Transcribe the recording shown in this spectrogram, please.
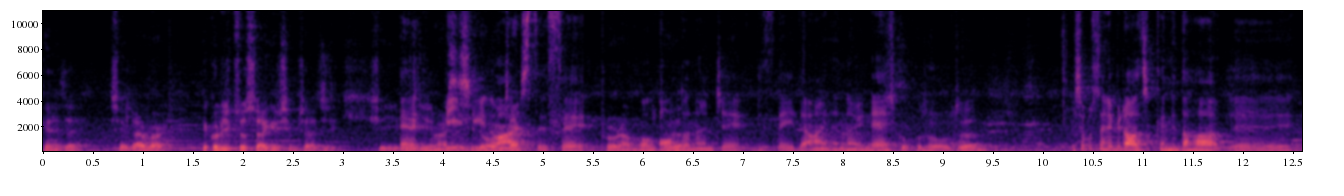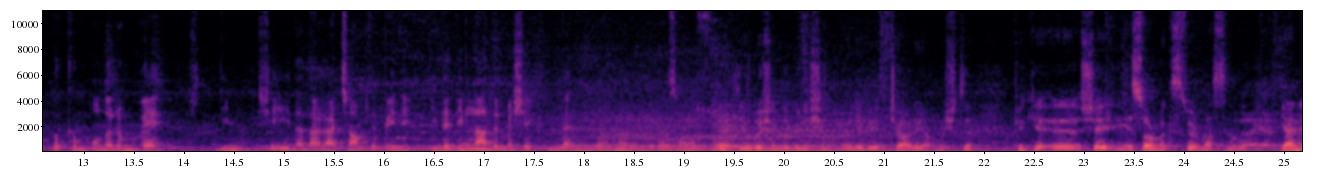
gene de şeyler var. Ekolojik sosyal girişimcilik şeyi evet, Bilgi Üniversitesi Bilgi ile ortak Üniversitesi program oldu. ondan önce bizdeydi aynen Hı hı, öyle. Müzik okulu oldu. İşte bu sene birazcık hani daha e, bakım, onarım ve din şeyi ne derler Çamtepe'yi de dinlendirme şeklinde Aha. biraz olsun. Evet, yılbaşında Güneş'in öyle bir çağrı yapmıştı. Peki şey sormak istiyorum aslında. Yani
